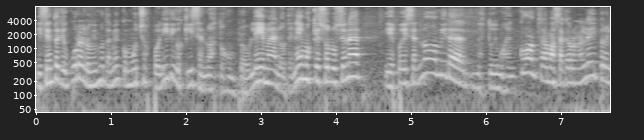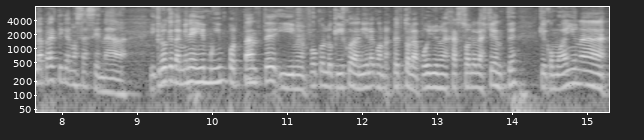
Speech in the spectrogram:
Y siento que ocurre lo mismo también con muchos políticos que dicen, no, esto es un problema, lo tenemos que solucionar, y después dicen, no, mira, estuvimos en contra, vamos a sacar una ley, pero en la práctica no se hace nada. Y creo que también ahí es muy importante, y me enfoco en lo que dijo Daniela con respecto al apoyo y no dejar sola a la gente, que como hay una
